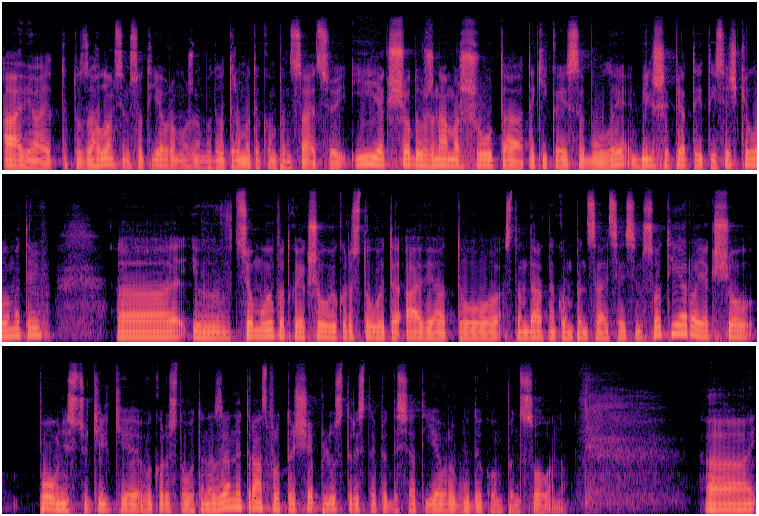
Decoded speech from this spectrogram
Авіа, тобто загалом 700 євро можна буде отримати компенсацію. І якщо довжина маршрута, такі кейси були, більше 5 тисяч кілометрів. Е, І в цьому випадку, якщо ви використовуєте авіа, то стандартна компенсація 700 євро. Якщо повністю тільки використовувати наземний транспорт, то ще плюс 350 євро буде компенсовано. Е,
